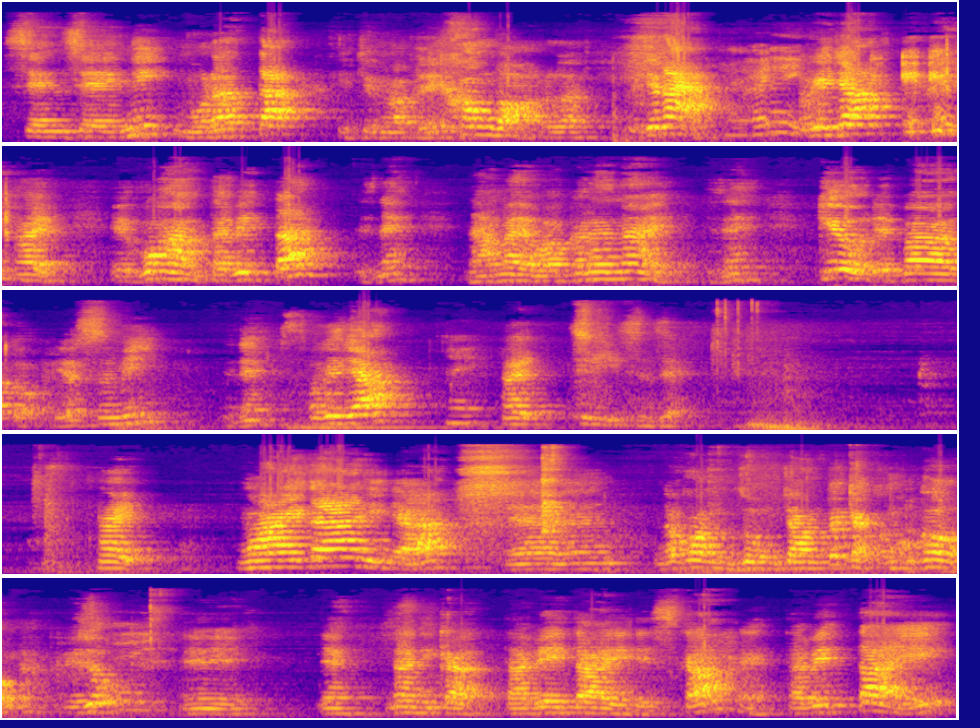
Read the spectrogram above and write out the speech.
sensei ni moratta thì trường hợp đấy không bỏ được được chưa nào ok chưa hayご飯食べたですね名前わからないですね今日デパート休みですね ok chưa はいはい次先生はい ngoài ra thì đã nó còn dùng trong tất cả các mẫu câu nữa ví dụ ừ, đây, 何か食べたいですかね食べたい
